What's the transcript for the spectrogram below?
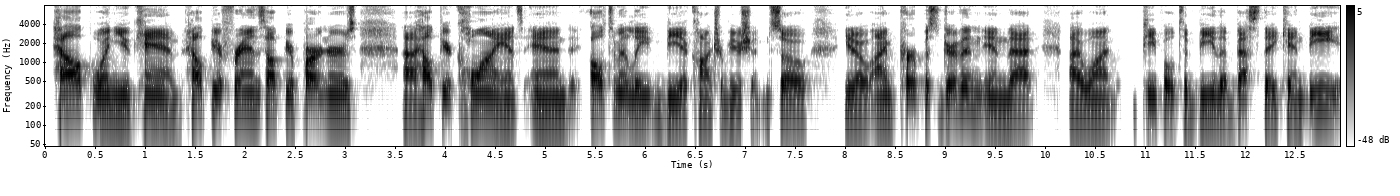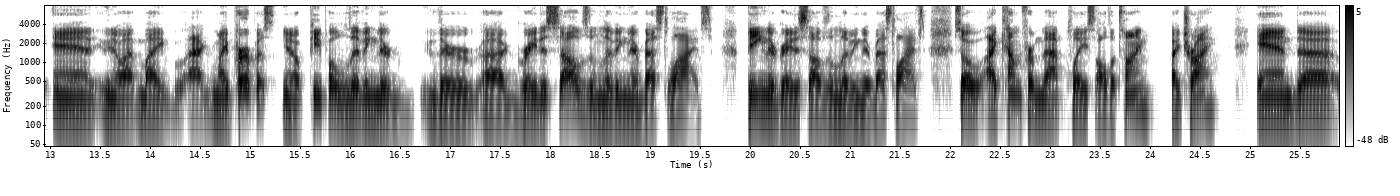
help when you can. Help your friends help your partners uh, help your clients and ultimately be a contribution. So you know i'm purpose driven in that i want people to be the best they can be and you know my my purpose you know people living their their uh, greatest selves and living their best lives being their greatest selves and living their best lives. So i come from that place all the time. I try. And uh,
